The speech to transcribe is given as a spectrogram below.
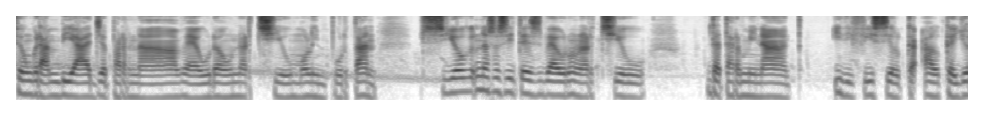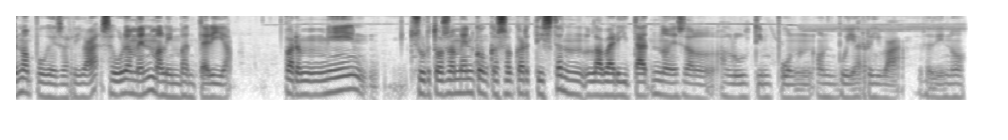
fer un gran viatge per anar a veure un arxiu molt important. Si jo necessités veure un arxiu determinat i difícil que, al que jo no pogués arribar, segurament me l'inventaria. Per mi, sortosament, com que sóc artista, la veritat no és l'últim punt on vull arribar. És a dir, no,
